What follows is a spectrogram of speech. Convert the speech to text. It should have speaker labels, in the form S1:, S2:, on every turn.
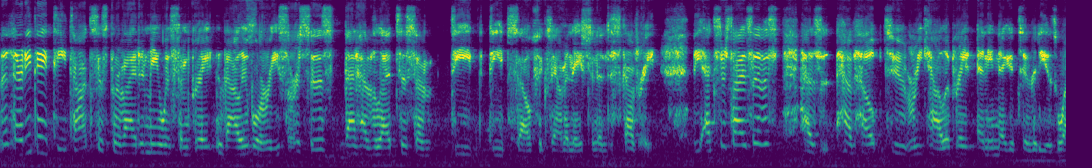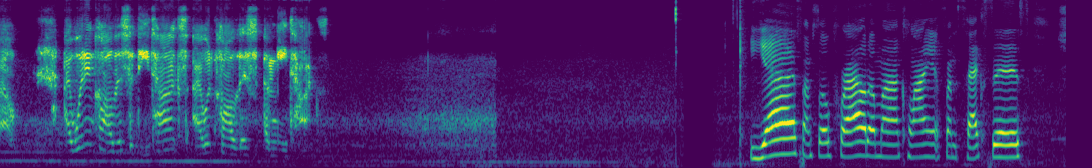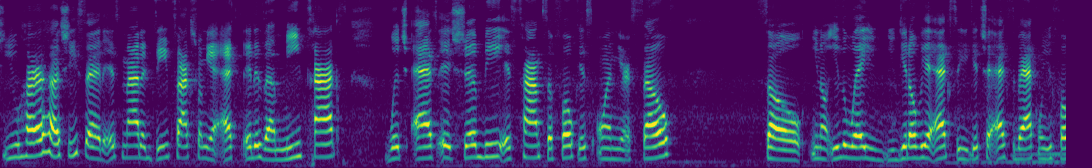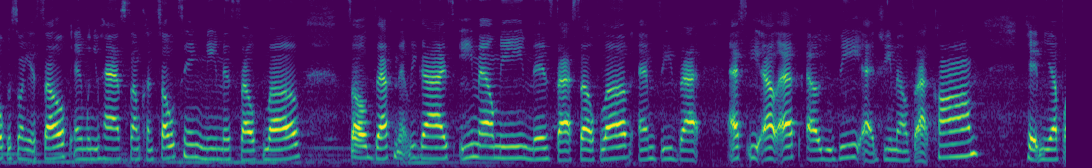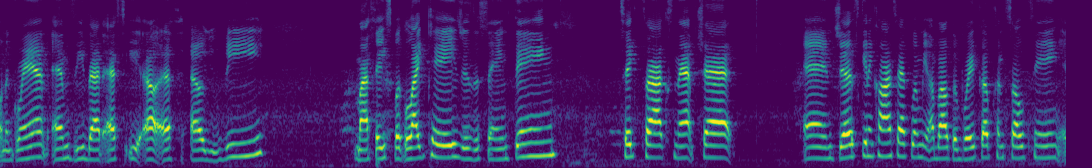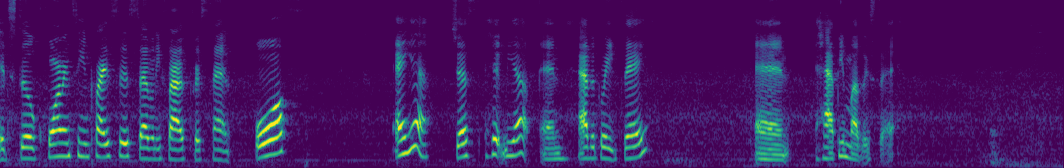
S1: The 30 day detox has provided me with some great and valuable resources that have led to some deep, deep self examination and discovery. The exercises has have helped to recalibrate any negativity as well. I wouldn't call this a detox, I would call this a me tox.
S2: Yes, I'm so proud of my client from Texas. You heard her. She said it's not a detox from your ex, it is a me tox, which, as it should be, it's time to focus on yourself. So, you know, either way, you, you get over your ex or you get your ex back when you focus on yourself and when you have some consulting, me, Miss Self Love. So, definitely, guys, email me, ms.selflove, mz.selfluv at gmail.com. Hit me up on the gram, mz.selfluv. My Facebook like page is the same thing. TikTok, Snapchat, and just get in contact with me about the breakup consulting. It's still quarantine prices, 75% off. And yeah, just hit me up and have a great day. And happy Mother's Day.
